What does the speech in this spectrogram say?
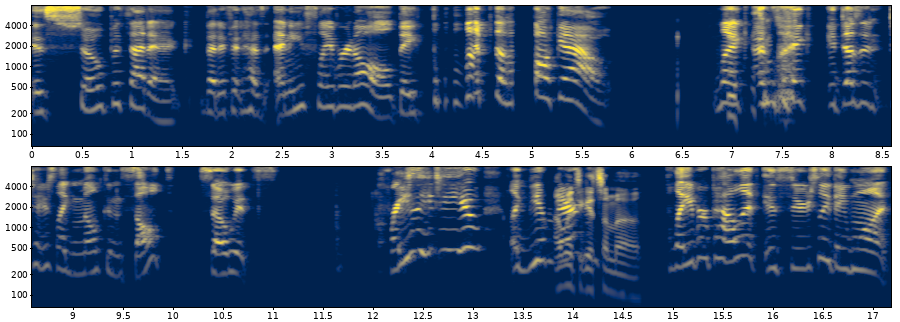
is so pathetic that if it has any flavor at all, they flip the fuck out. Like I'm like it doesn't taste like milk and salt, so it's crazy to you. Like the American I went to get some. Uh, flavor palette is seriously they want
